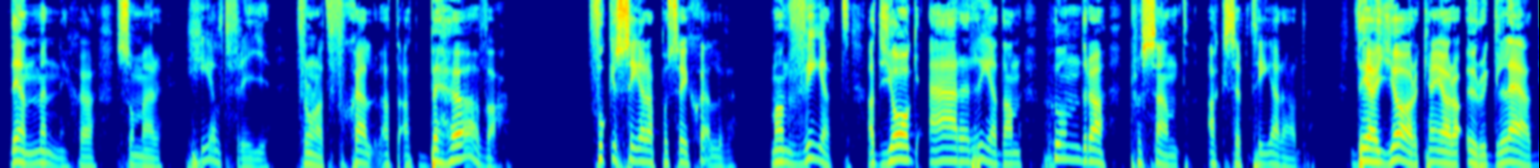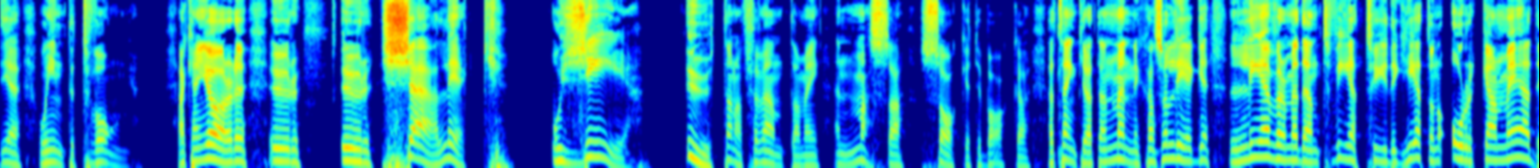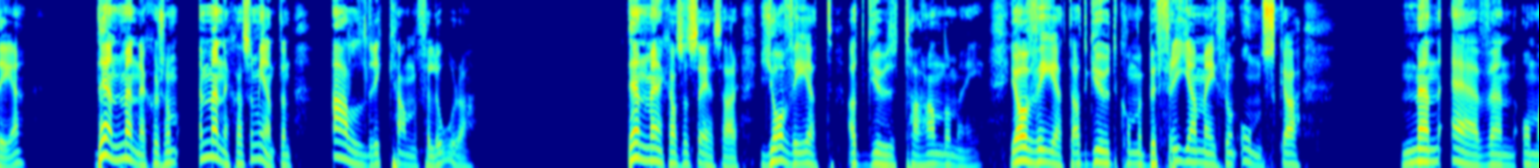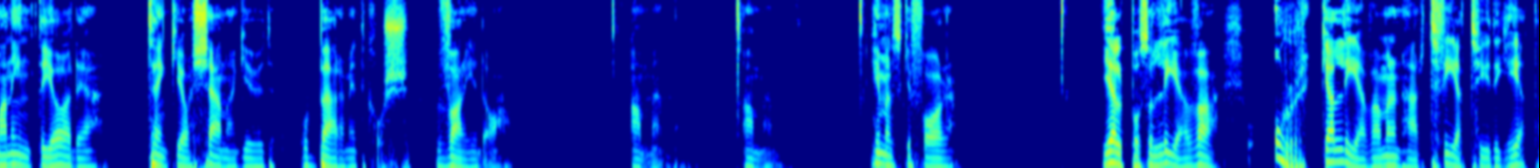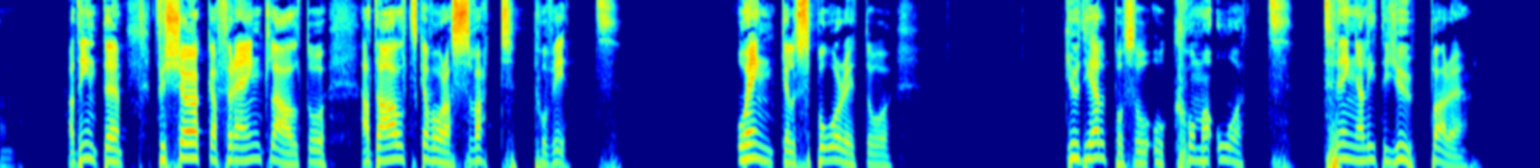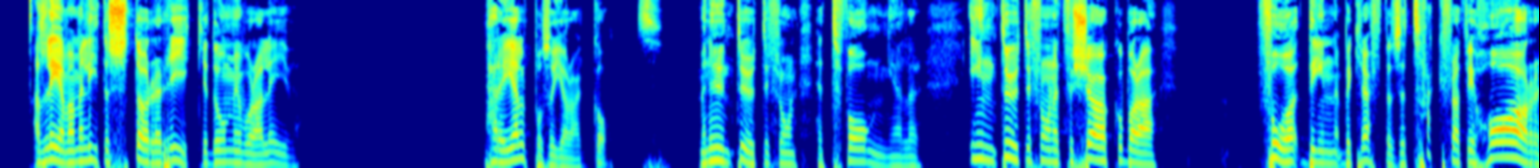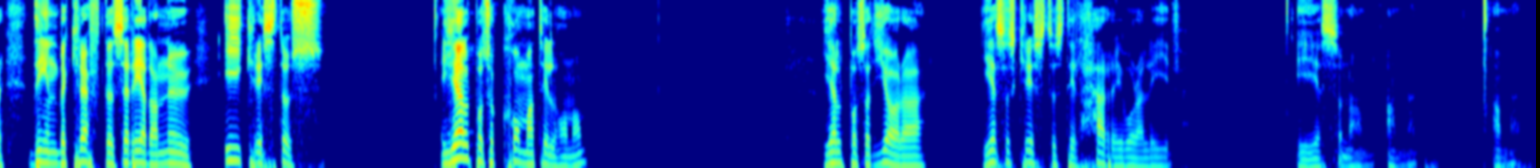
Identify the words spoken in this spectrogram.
det är en människa som är helt fri från att, själv, att, att behöva fokusera på sig själv. Man vet att jag är redan 100% accepterad. Det jag gör kan jag göra ur glädje och inte tvång. Jag kan göra det ur, ur kärlek och ge utan att förvänta mig en massa saker tillbaka. Jag tänker att en människa som lever med den tvetydigheten och orkar med det, det är en människa som, en människa som egentligen aldrig kan förlora. Den människan som säger så här, jag vet att Gud tar hand om mig. Jag vet att Gud kommer befria mig från ondska. Men även om han inte gör det, tänker jag tjäna Gud och bära mitt kors varje dag. Amen. Amen. Himmelske far, hjälp oss att leva, orka leva med den här tvetydigheten. Att inte försöka förenkla allt och att allt ska vara svart på vitt. Och enkelspårigt och Gud hjälp oss att komma åt, tränga lite djupare. Att leva med lite större rikedom i våra liv. Herre, hjälp oss att göra gott. Men inte utifrån ett tvång eller inte utifrån ett försök att bara få din bekräftelse. Tack för att vi har din bekräftelse redan nu i Kristus. Hjälp oss att komma till honom. Hjälp oss att göra Jesus Kristus till Herre i våra liv. I Jesu namn. Amen. Amen.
